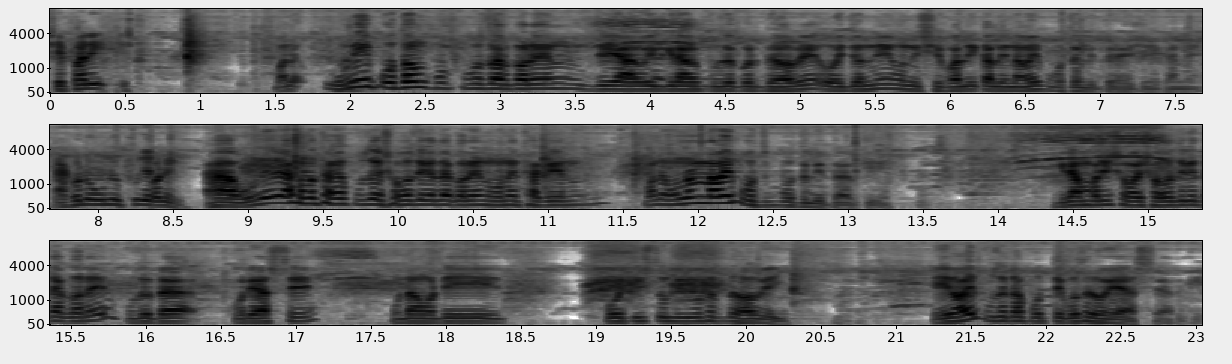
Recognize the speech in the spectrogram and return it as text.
শেফালি মানে উনি প্রথম প্রচার করেন যে ওই গ্রামে পুজো করতে হবে ওই জন্যই উনি শেফালি কালী নামে প্রচলিত হয়েছে এখানে। এখনও উনি পূজা করেন? হ্যাঁ উনি এখনও থাকে পূজায় সহযোগিতা করেন উনি থাকেন। মানে ওনার নামেই প্রচলিত আর কি। গ্রামবাড়ির সবাই সহযোগিতা করে পুজোটা করে আসছে। মোটামুটি পঁয়ত্রিশ চল্লিশ বছর তো হবেই। এইভাবে পুজোটা প্রত্যেক বছর হয়ে আসছে আর কি।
